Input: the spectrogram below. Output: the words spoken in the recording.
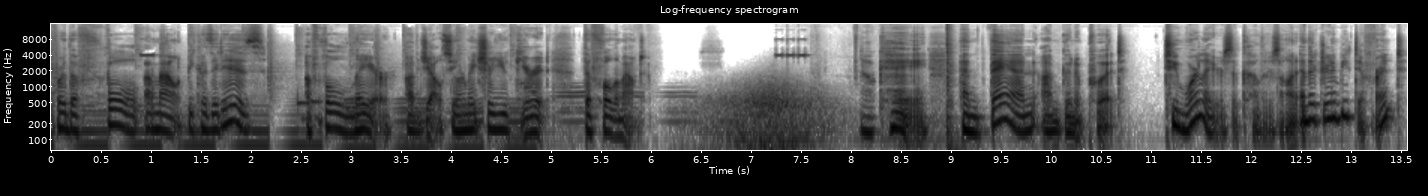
for the full amount because it is a full layer of gel. So you want to make sure you cure it the full amount. Okay, and then I'm going to put two more layers of colors on, and they're going to be different.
